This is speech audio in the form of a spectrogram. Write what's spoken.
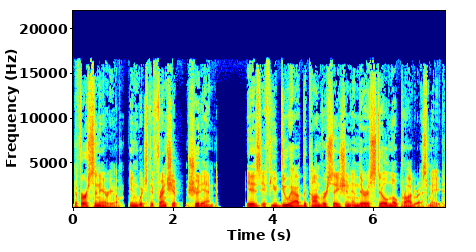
The first scenario in which the friendship should end is if you do have the conversation and there is still no progress made.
